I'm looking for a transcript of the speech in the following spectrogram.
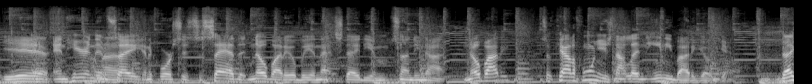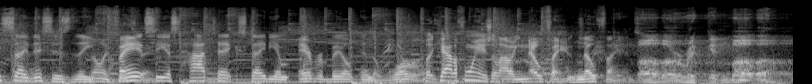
Yes, And hearing them say, and of course, it's sad that nobody will be in that stadium Sunday night. Nobody. So California is not letting anybody go get. it. They say this is the only two fanciest high tech stadium ever built in the world. But California is allowing no fans. No fans. Bubba, Rick and Bubba.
